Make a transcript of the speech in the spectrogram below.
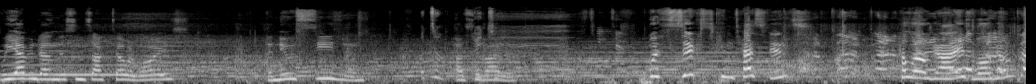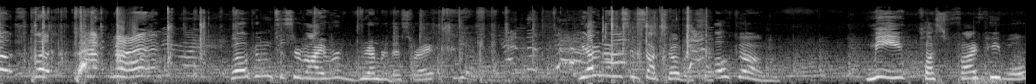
We haven't done this since October, boys. A new season of Survivor. With six contestants. Hello, guys. Welcome. Batman! Welcome to Survivor. Remember this, right? We haven't done this since October. so Welcome. Me plus five people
